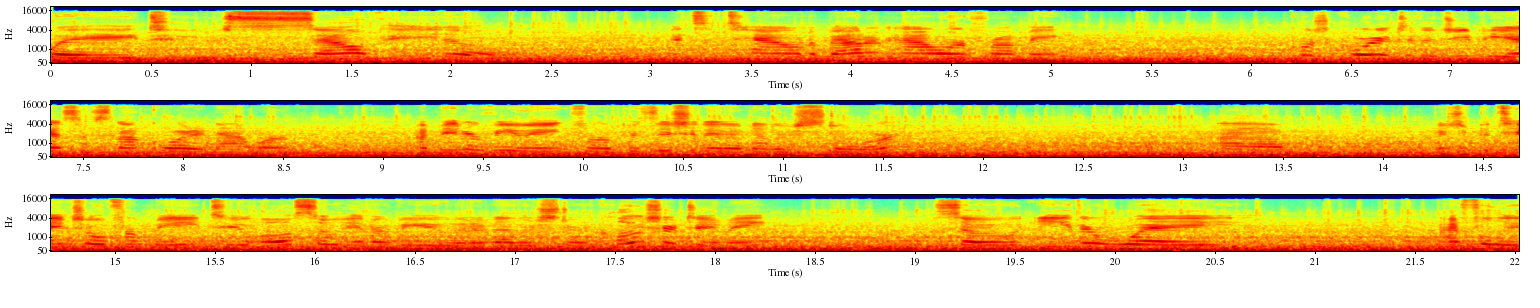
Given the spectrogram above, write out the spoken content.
way to South Hill. It's a town about an hour from me. Of course, according to the GPS, it's not quite an hour. I'm interviewing for a position in another store. Um, there's a potential for me to also interview at another store closer to me. So either way, I fully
